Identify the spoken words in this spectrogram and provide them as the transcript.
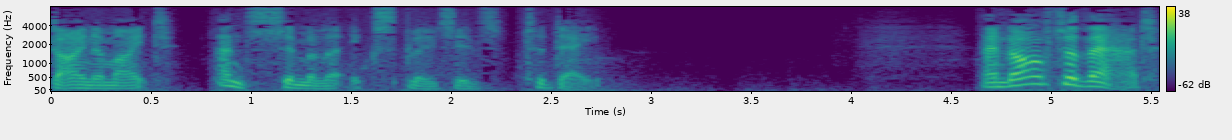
dynamite and similar explosives today. And after that,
